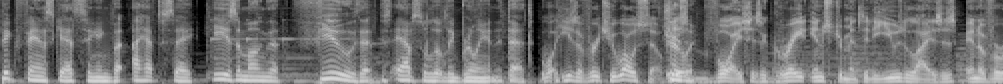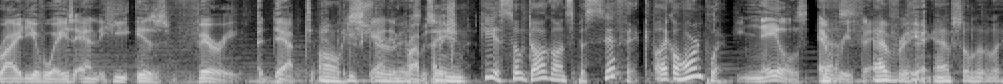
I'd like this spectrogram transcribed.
big fan of scat singing, but I have to say he is among the few that is absolutely brilliant at that. well, he's a virtuoso. Truly. Voice is a great instrument that he utilizes in a variety of ways, and he is very adept Oh, at scat sure improvisation. is. I mean, he is so doggone specific, like a horn player. he nails Yes, everything. everything, Yeah. absolutely.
